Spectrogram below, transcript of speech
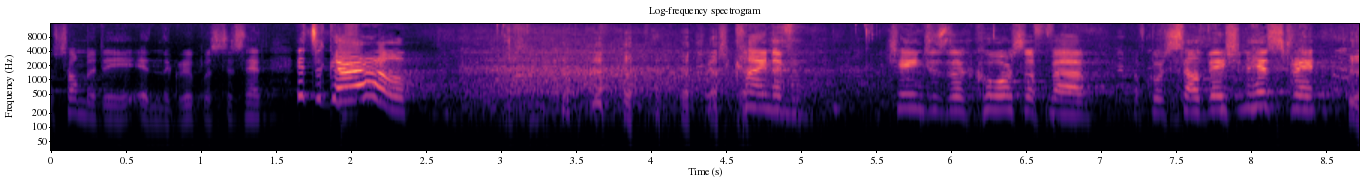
somebody in the group was to say, "It's a girl," which kind of changes the course of, uh, of course, salvation history.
